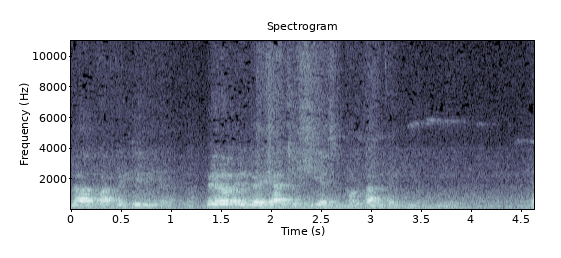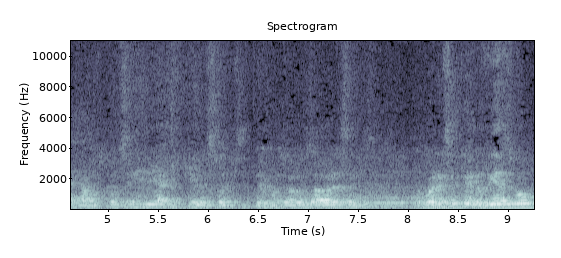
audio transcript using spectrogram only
la parte clínica, pero el VIH sí es importante que hagamos consejería y que le solicitemos a los adolescentes. Recuerden que el riesgo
